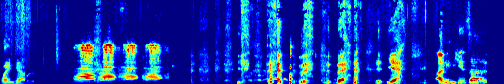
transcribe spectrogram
Blaine Gabbert. that, that, yeah, I mean he's a, uh,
